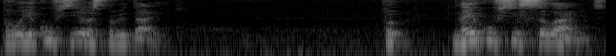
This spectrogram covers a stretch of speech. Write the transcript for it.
про яку всі розповідають, про, на яку всі зсилаються,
